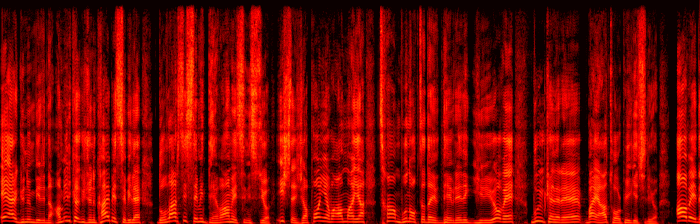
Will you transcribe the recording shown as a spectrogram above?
Eğer günün birinde Amerika gücünü kaybetse bile dolar sistemi devam etsin istiyor. İşte Japonya ve Almanya tam bu noktada devrede giriyor ve bu ülkelere bayağı torpil geçiliyor. ABD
